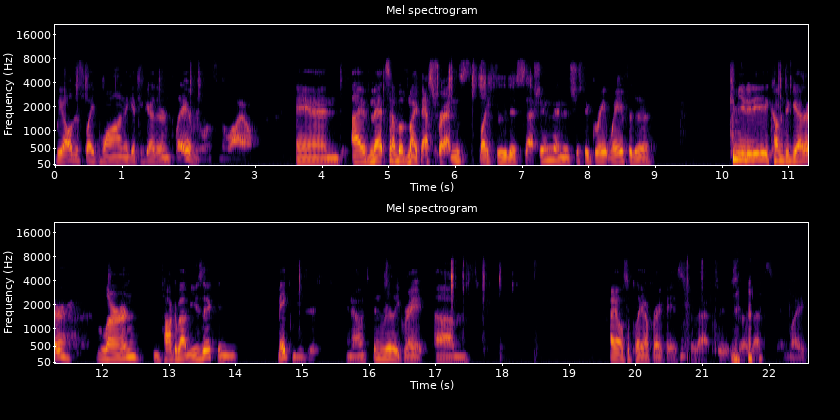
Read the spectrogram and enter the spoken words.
we all just like want to get together and play every once in a while. And I've met some of my best friends like through this session, and it's just a great way for the community to come together, learn, and talk about music, and make music. You know, it's been really great. Um, I also play upright bass for that too. So that's been like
